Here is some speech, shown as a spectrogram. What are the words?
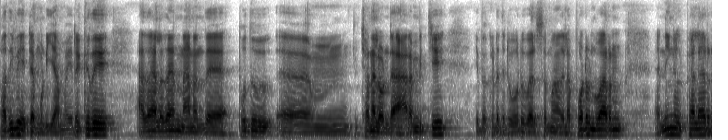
பதிவேற்ற முடியாமல் இருக்குது. அதால் தான் நான் அந்த புது சேனல் ஒன்றை ஆரம்பித்து இப்போ கிட்டத்தட்ட ஒரு வருஷமாக அதில் போட்டு வாரன் நீங்கள் பலர்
